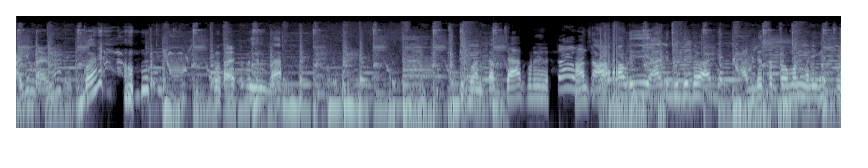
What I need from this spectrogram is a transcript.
ಆಗಿಲ್ಲ ಬಾ. ಒಂದ್ ಕಪ್ ಚಾ ಕುಡಿದಿಲ್ಲ. ಅಂತ ಅಲ್ಲಿ ಬಿದ್ದಿದ್ದು ಅಲ್ಲಿ ಅಲ್ಲಿ ಹತ್ರ ತಗೊಂಬಂದ್ ಮನೆಗೆ ಹಚ್ಚಿ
